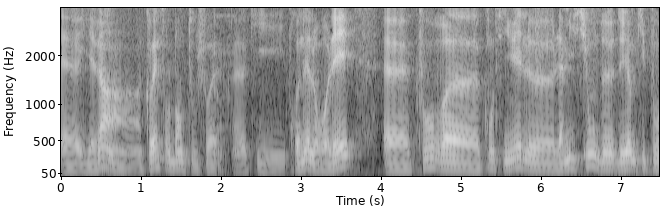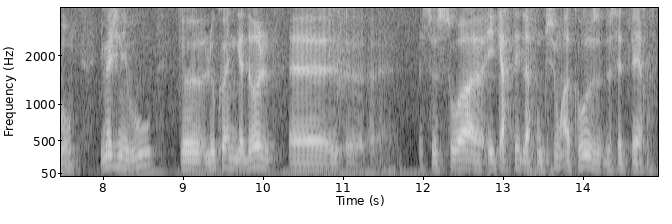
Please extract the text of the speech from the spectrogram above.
euh, il y avait un, Cohen sur le banc de touche, euh, qui prenait le relais euh, pour continuer la mission de, Yom Kippour. Imaginez-vous que le Cohen Gadol se soit écarté de la fonction à cause de cette perte.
